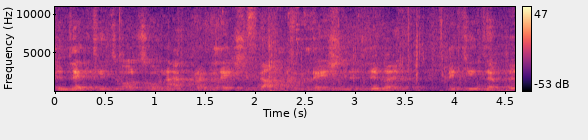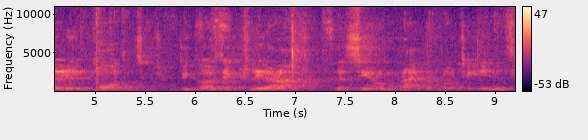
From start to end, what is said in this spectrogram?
in lectins also an upregulation, downregulation in liver. Lectins are very important because they clear up the serum glycoproteins.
